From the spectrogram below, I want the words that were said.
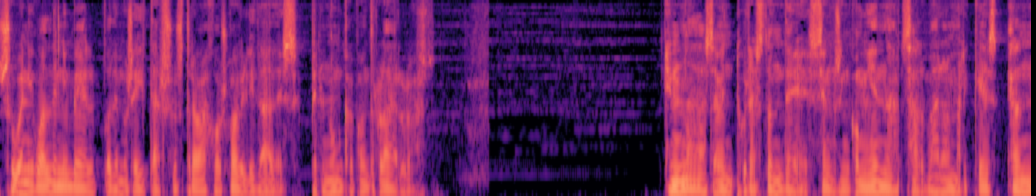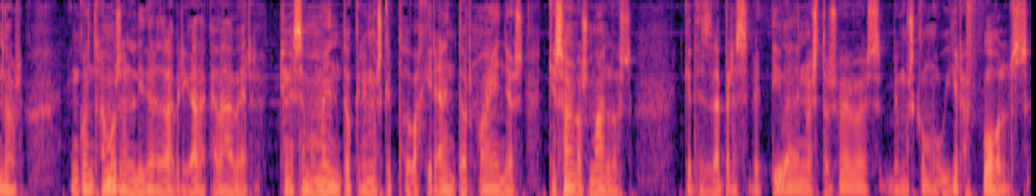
Suben igual de nivel, podemos editar sus trabajos o habilidades, pero nunca controlarlos. En una de las aventuras donde se nos encomienda salvar al marqués Elndor, encontramos al líder de la brigada cadáver. En ese momento creemos que todo va a girar en torno a ellos, que son los malos, que desde la perspectiva de nuestros héroes vemos como Wigraf Falls,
